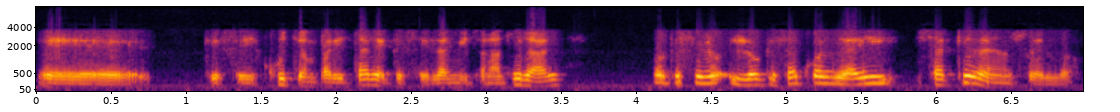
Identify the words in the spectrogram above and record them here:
eh, que se discute en paritaria, que es el ámbito natural, porque lo, que se acuerde ahí ya queda en sueldo.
